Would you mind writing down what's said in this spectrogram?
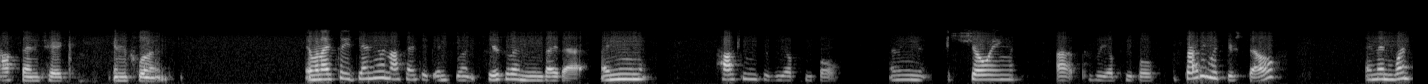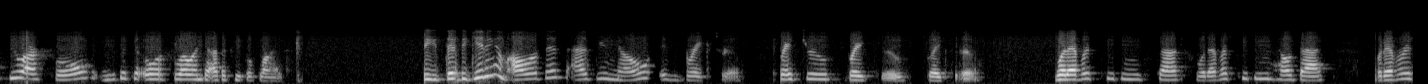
authentic influence. And when I say genuine, authentic influence, here's what I mean by that. I mean talking to real people. I mean showing up real people, starting with yourself and then once you are full, you get to overflow into other people's lives. The, the beginning of all of this, as you know, is breakthrough. Breakthrough, breakthrough, breakthrough. Whatever's keeping you stuck, whatever's keeping you held back, whatever is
